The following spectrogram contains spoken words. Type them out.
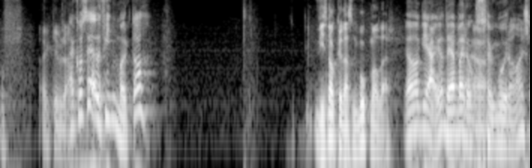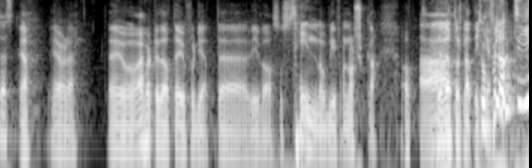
det er ikke bra. Nei, Hvordan er det Finnmark, da? Vi snakker jo nesten bokmål der. Ja, dere gjør jo det, bare å Ja. synge ordene annerledes. Ja, vi gjør det. Jo, jeg hørte det at det er jo fordi at eh, vi var så sein med å bli fornorska. At det rett og slett Tok ikke for lang tid.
